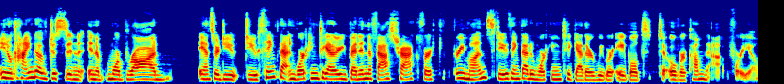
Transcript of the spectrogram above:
you know, kind of just in, in a more broad answer, do you, do you think that in working together, you've been in the fast track for th- three months. Do you think that in working together, we were able to, to overcome that for you?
